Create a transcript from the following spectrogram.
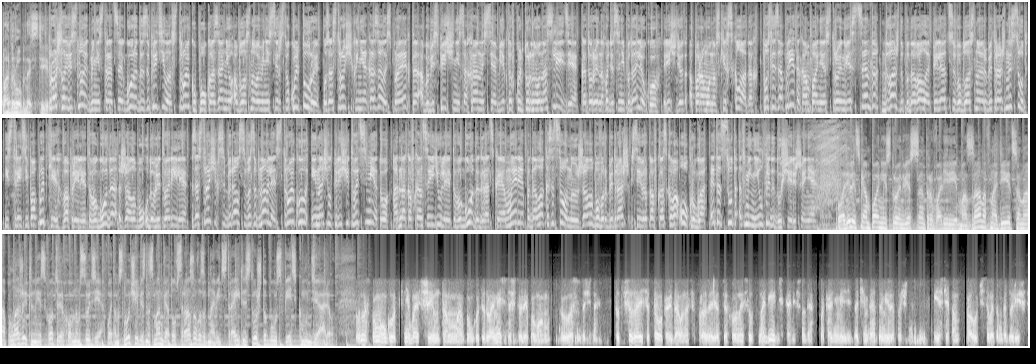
Подробности. Прошлой весной администрация города запретила стройку по указанию областного министерства культуры. У застройщика не оказалось проекта об обеспечении сохранности объектов культурного наследия, которые находятся неподалеку. Речь идет о парамоновских складах. После запрета компания «Стройинвестцентр» дважды подавала апелляцию в областной арбитражный суд. Из третьей попытки в апреле этого года жалобу удовлетворили. Застройщик собирался возобновлять стройку и начал пересчитывать смету. Однако в конце июля этого года года городская мэрия подала кассационную жалобу в арбитраж Северокавказского округа. Этот суд отменил предыдущее решение. Владелец компании «Стройинвестцентр» Валерий Мазанов надеется на положительный исход в Верховном суде. В этом случае бизнесмен готов сразу возобновить строительство, чтобы успеть к Мундиалю. У нас, по-моему, год небольшим, там, по-моему, год и два месяца, что ли, по-моему, круглосуточно. Тут все зависит от того, когда у нас это произойдет Верховный суд. Надеемся, конечно, да. По крайней мере, до чемпионата мира точно. Если там получится в этом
